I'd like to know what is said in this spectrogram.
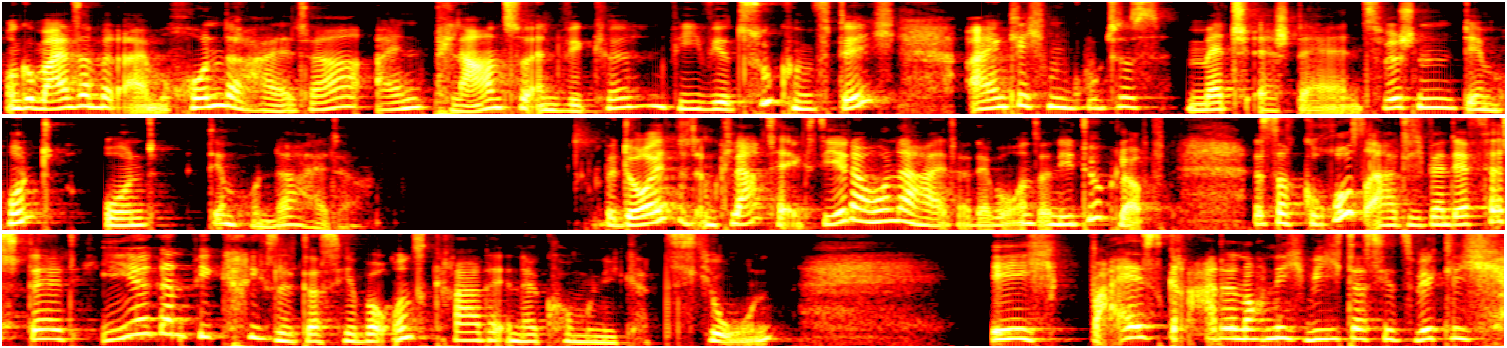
und gemeinsam mit einem Hundehalter einen Plan zu entwickeln, wie wir zukünftig eigentlich ein gutes Match erstellen zwischen dem Hund und dem Hundehalter. Bedeutet im Klartext, jeder Hundehalter, der bei uns an die Tür klopft, ist doch großartig, wenn der feststellt, irgendwie kriselt das hier bei uns gerade in der Kommunikation ich weiß gerade noch nicht, wie ich das jetzt wirklich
